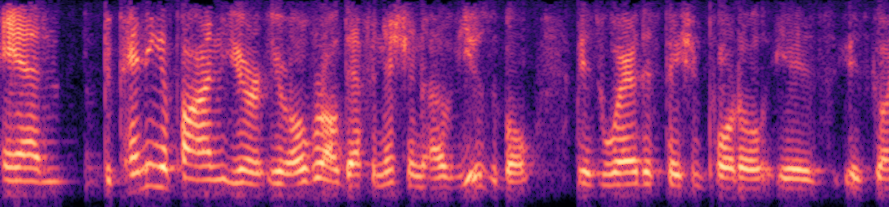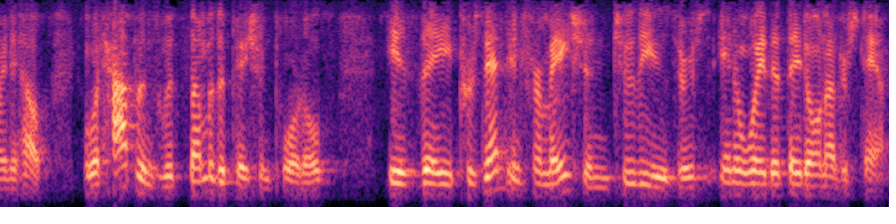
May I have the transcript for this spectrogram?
And depending upon your, your overall definition of usable, is where this patient portal is, is going to help. What happens with some of the patient portals is they present information to the users in a way that they don't understand.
